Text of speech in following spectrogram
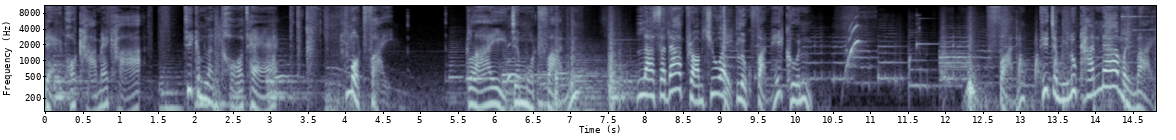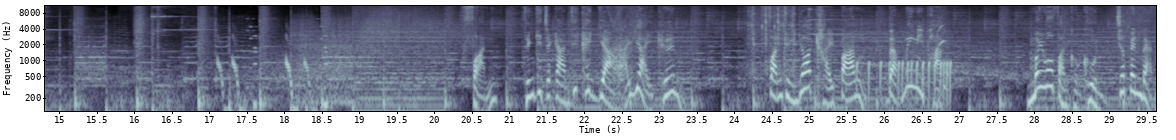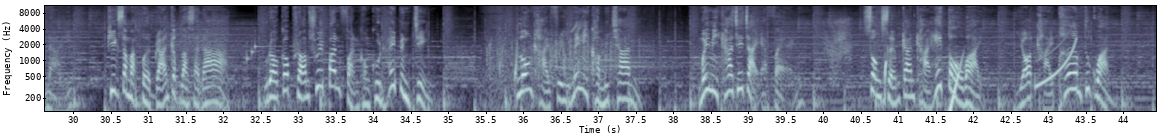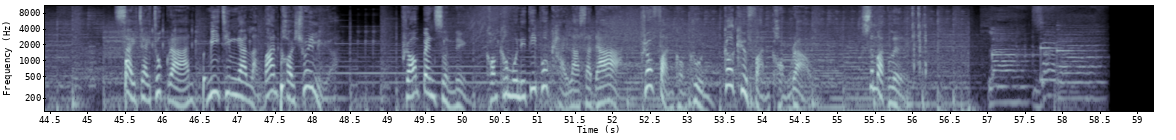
แด่พ่อค้าแม่ค้า ที่กำลังท้อแท้ หมดไฟใกล้จะหมดฝัน Lazada พร้อมช่วยปลุกฝันให้คุณ ฝันที่จะมีลูกค้าหน้าใหม่ ๆฝันถึงกิจการที่ขยายใหญ่ขึ้น ฝันถึงยอดขายปังแบบไม่มีพัก ไม่ว่าฝันของคุณจะเป็นแบบไหน เพียงสมัครเปิดร้านกับ Lazada เราก็พร้อมช่วยปั้นฝันของคุณให้เป็นจริง ลงขายฟรีไม่มีคอมมิชชั่น ไม่มีค่าใช้จ่ายแอบแฝง ส่งเสริมการขายให้โตไวยอดขายเพิ่มทุกวัน ใส่ใจทุกร้านมีทีมงานหลังบ้านคอยช่วยเหลือ พร้อมเป็นส่วนหนึ่งของคอมมูนิตี้ผู้ขาย Lazada เพราะฝันของคุณก็คือฝันของเรา สมัครเลย Lazada.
